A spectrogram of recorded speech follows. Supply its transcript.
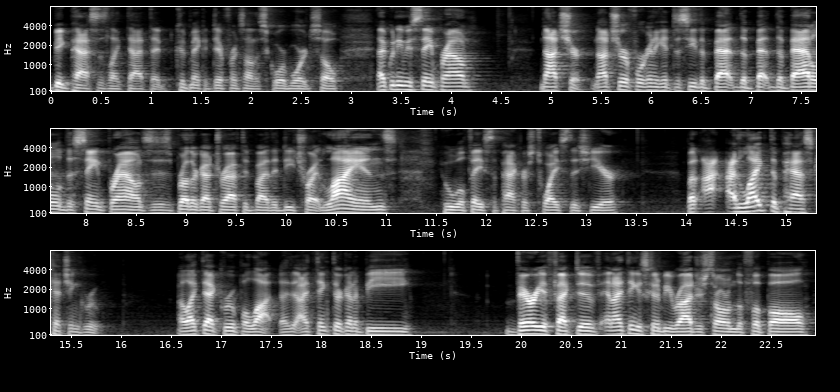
big passes like that that could make a difference on the scoreboard. So Equanimeous St. Brown, not sure. Not sure if we're going to get to see the bat, the the battle of the St. Browns. As his brother got drafted by the Detroit Lions who will face the Packers twice this year. But I, I like the pass catching group. I like that group a lot. I, I think they're going to be very effective, and I think it's going to be Rodgers throwing them the football.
